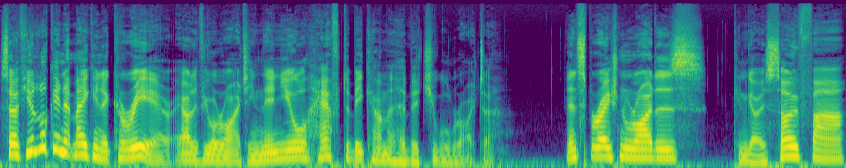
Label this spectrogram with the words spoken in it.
So if you're looking at making a career out of your writing, then you'll have to become a habitual writer. Inspirational writers can go so far.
